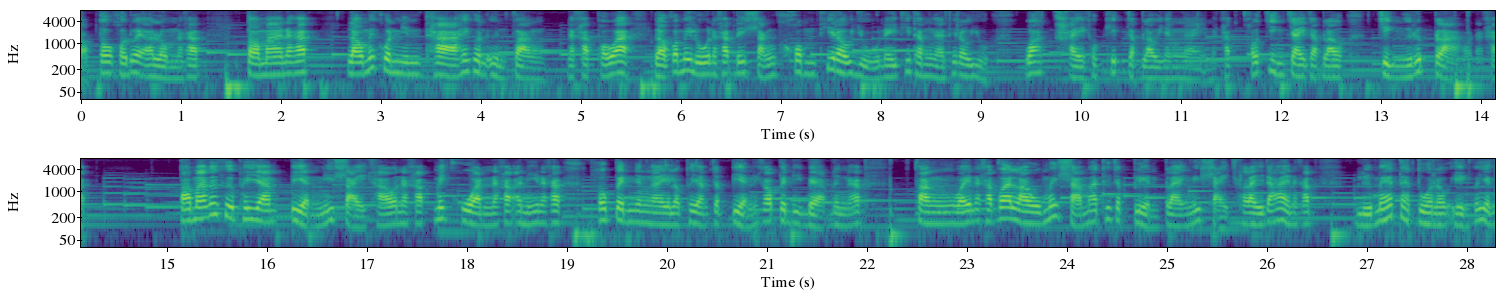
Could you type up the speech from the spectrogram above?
ตอบโต้เขาด้วยอารมณ์นะครับ ต่อมานะครับ เราไม่ควรนินทาให้คนอื่นฟังนะครับ เพราะว่าเราก็ไม่รู้นะครับในสังคมที่เราอยู่ในที่ทำงานที่เราอยู่ว่าใครเขาคิดกับเรายังไงนะครับเขาจริงใจกับเราจริงหรือเปล่านะครับ ต่อมาก็คือพยายามเปลี่ยนนิสัยเขานะครับ ไม่ควรนะครับ อันนี้นะครับเขาเป็นยังไงเราพยายามจะเปลี่ยนให้เขาเป็นอีกแบบหนึ่งนะครับ ฟังไว้นะครับว่าเราไม่สามารถที่จะเปลี่ยนแปลงนิสัยใครได้นะครับ หรือแม้แต่ตัวเราเองก็ยัง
